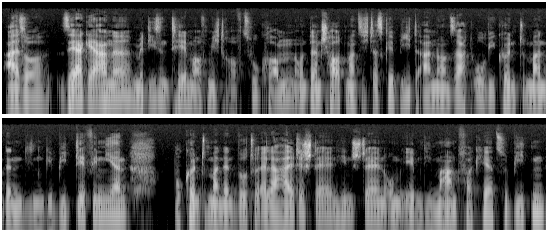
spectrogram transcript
Also sehr gerne mit diesen Themen auf mich drauf zukommen und dann schaut man sich das Gebiet an und sagt, oh, wie könnte man denn diesen Gebiet definieren? Wo könnte man denn virtuelle Haltestellen hinstellen, um eben die Mahnverkehr zu bieten?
